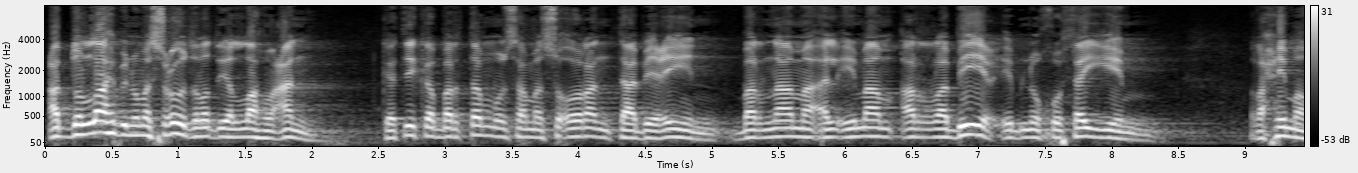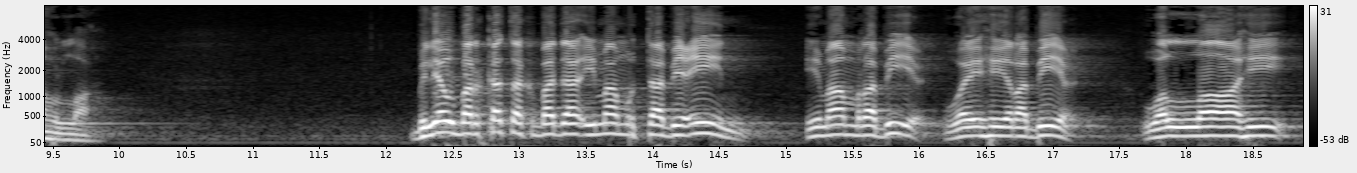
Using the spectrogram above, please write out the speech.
Abdullah bin Mas'ud radhiyallahu an ketika bertemu sama seorang tabi'in bernama Al-Imam Ar-Rabi' ibn Khuthayyim rahimahullah Beliau berkata kepada Imam Tabi'in, Imam Rabi' wahai Rabi' wallahi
